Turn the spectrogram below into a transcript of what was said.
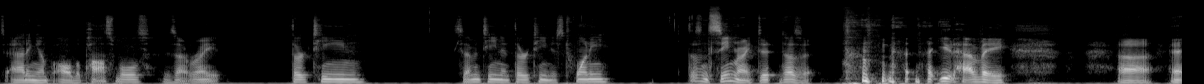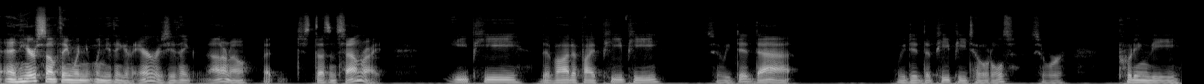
It's adding up all the possibles. Is that right? 13, 17 and 13 is 20. It doesn't seem right, does it? that you'd have a, uh, and, here's something when, when you think of errors, you think, I don't know, that just doesn't sound right. EP divided by PP. So we did that. We did the PP totals. So we're putting the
